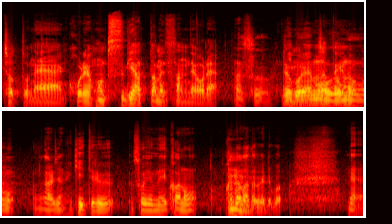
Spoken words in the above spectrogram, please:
ちょっとねこれほんとすげえ温めてたんだよ俺。あそう。で今これもうもうあれじゃない？聞いてるそういうメーカーの方々がいれば、ね。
